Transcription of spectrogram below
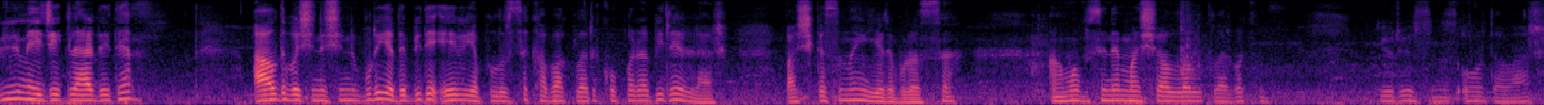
Büyümeyecekler dedim. Aldı başını şimdi buraya da bir de ev yapılırsa kabakları koparabilirler. Başkasının yeri burası. Ama bu sene maşallahlıklar bakın. Görüyorsunuz orada var.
